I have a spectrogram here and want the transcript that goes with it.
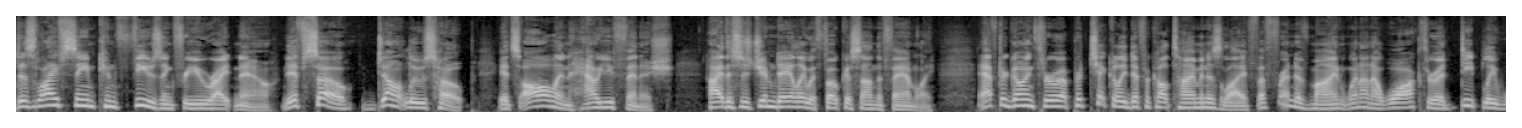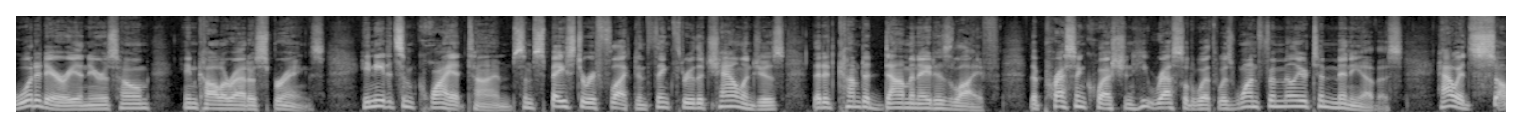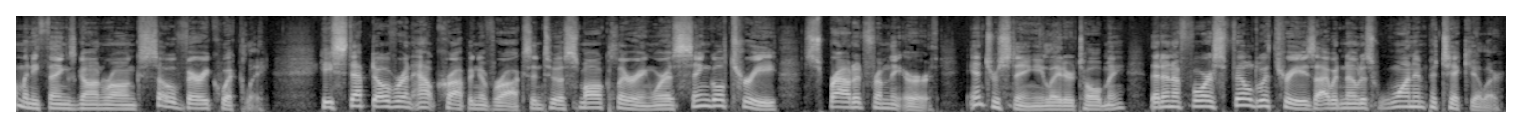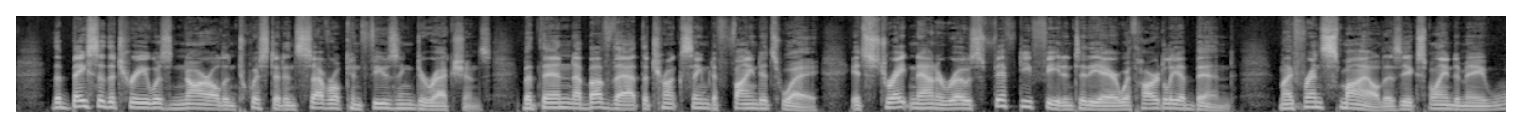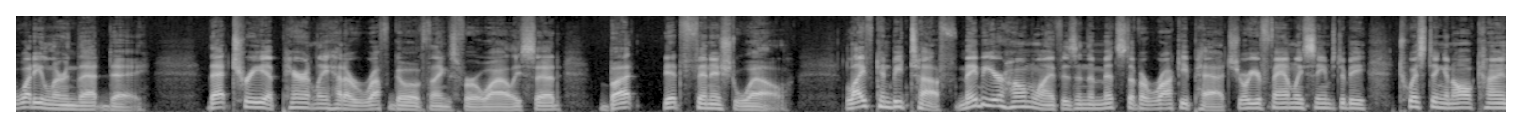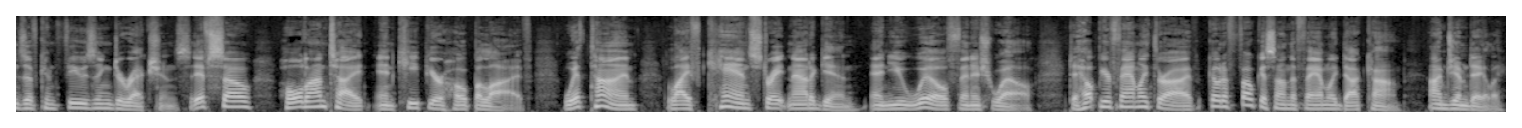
Does life seem confusing for you right now? If so, don't lose hope. It's all in how you finish. Hi, this is Jim Daly with Focus on the Family. After going through a particularly difficult time in his life, a friend of mine went on a walk through a deeply wooded area near his home in Colorado Springs. He needed some quiet time, some space to reflect and think through the challenges that had come to dominate his life. The pressing question he wrestled with was one familiar to many of us How had so many things gone wrong so very quickly? He stepped over an outcropping of rocks into a small clearing where a single tree sprouted from the earth. Interesting, he later told me, that in a forest filled with trees I would notice one in particular. The base of the tree was gnarled and twisted in several confusing directions, but then above that the trunk seemed to find its way. It straightened out and rose fifty feet into the air with hardly a bend. My friend smiled as he explained to me what he learned that day. That tree apparently had a rough go of things for a while, he said, but it finished well. Life can be tough. Maybe your home life is in the midst of a rocky patch, or your family seems to be twisting in all kinds of confusing directions. If so, hold on tight and keep your hope alive. With time, life can straighten out again, and you will finish well. To help your family thrive, go to FocusOnTheFamily.com. I'm Jim Daly.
